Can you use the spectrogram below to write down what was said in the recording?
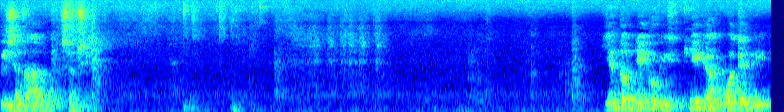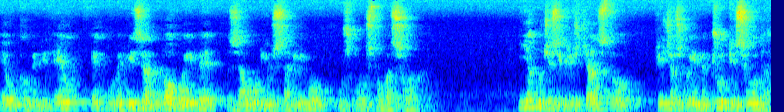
i za narod srpski. Jedna od njegovih knjiga, Moderni ekumenizam, novo ime za uniju sa Rimom u skumstvo masona. Iako će se hrišćanstvo, hrišćansko ime čuti svuda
